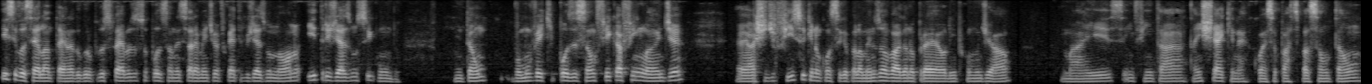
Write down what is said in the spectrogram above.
E se você é lanterna do grupo dos Pebas, a sua posição necessariamente vai ficar entre 29 e 32. Então, vamos ver que posição fica a Finlândia. É, acho difícil que não consiga pelo menos uma vaga no pré-olímpico mundial, mas enfim, tá, tá em xeque, né? Com essa participação tão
